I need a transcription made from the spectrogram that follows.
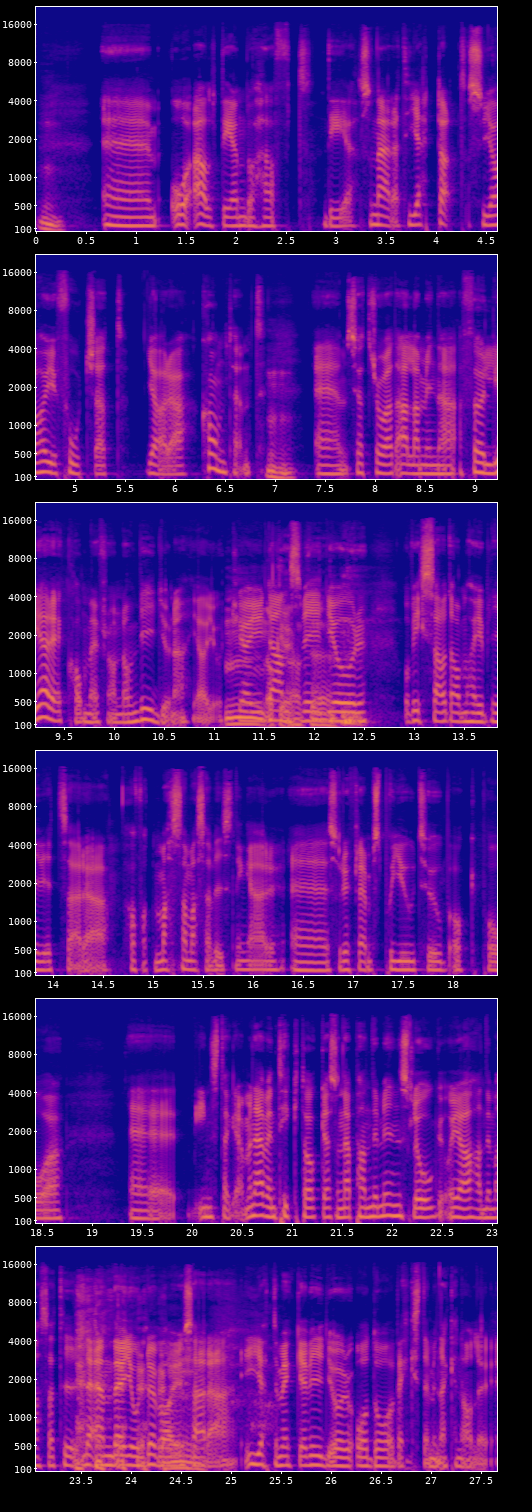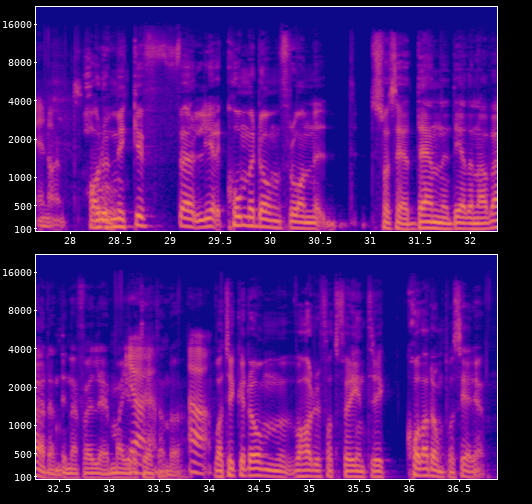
Ehm, och alltid ändå haft det så nära till hjärtat. Så jag har ju fortsatt göra content. Ehm, så jag tror att alla mina följare kommer från de videorna jag har gjort. jag gör ju Mm, okej. dansvideor och vissa av dem har ju blivit så här, äh, har fått massa, massa visningar. Eh, så det är främst på YouTube och på eh, Instagram, men även TikTok. Alltså när pandemin slog och jag hade massa tid, det enda jag gjorde var ju så här, äh, jättemycket videor och då växte mina kanaler enormt. Har du mycket följare? Kommer de från så att säga, den delen av världen, dina följare, majoriteten? Ja, ja. Då? Ja. Vad tycker de? Vad har du fått för intryck? Kollar de på serien?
